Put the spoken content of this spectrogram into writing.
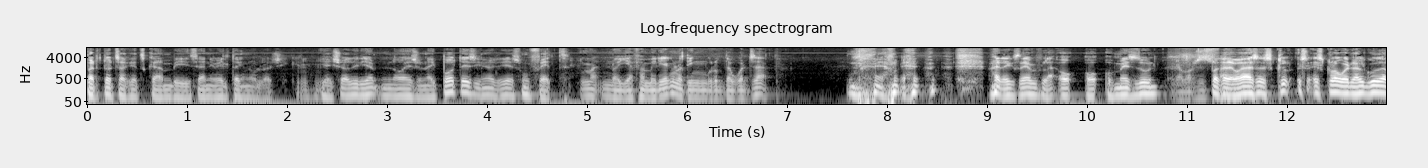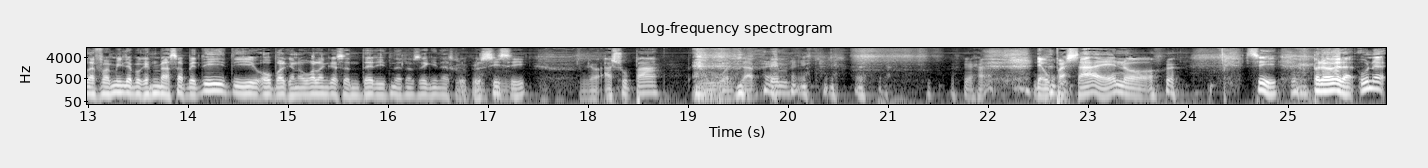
per tots aquests canvis a nivell tecnològic. Uh -huh. I això diríem no és una hipòtesi, no és un fet. No hi ha família que no tingui un grup de WhatsApp. per exemple, o, o, o més d'un, es perquè de vegades exclo exclouen algú de la família perquè és massa petit i, o perquè no volen que s'enterin de no sé quines coses, però sí, sí, Allò, a sopar, un WhatsApp, pem. Deu passar, eh? No... Sí, però a veure, una,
